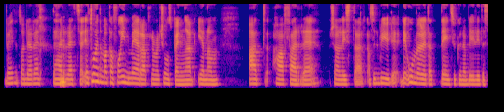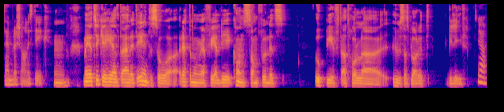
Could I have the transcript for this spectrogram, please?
jag vet inte om det, är rätt, det här är rätt sätt. Jag tror inte man kan få in mera prenumerationspengar genom att ha färre journalister. Alltså det, blir det, det är omöjligt att det inte skulle kunna bli lite sämre journalistik. Mm. Men jag tycker helt ärligt, är det inte så, rätta mig om jag har fel, det är konstsamfundets uppgift att hålla Hufvudstadsbladet vid liv. Ja.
